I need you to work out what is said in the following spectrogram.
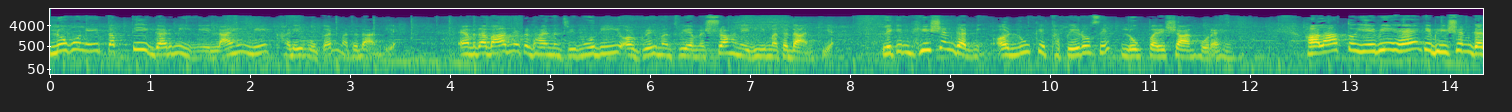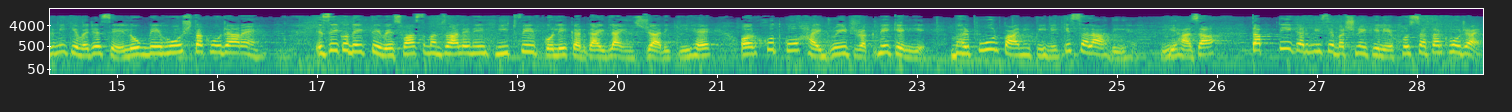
लोगों ने तपती गर्मी में लाइन में खड़े होकर मतदान दिया। अहमदाबाद में प्रधानमंत्री मोदी और गृह मंत्री अमित शाह ने भी मतदान किया। लेकिन भीषण गर्मी और लू के थपेड़ों से लोग परेशान हो रहे हैं। हालात तो ये भी है कि भीषण गर्मी की वजह से लोग बेहोश तक हो जा रहे हैं। इसी को देखते हुए स्वास्थ्य मंत्रालय ने हीट वेव को लेकर गाइडलाइंस जारी की है और खुद को हाइड्रेट रखने के लिए भरपूर पानी पीने की सलाह दी है। लिहाजा तपती गर्मी से बचने के लिए खुद सतर्क हो जाए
